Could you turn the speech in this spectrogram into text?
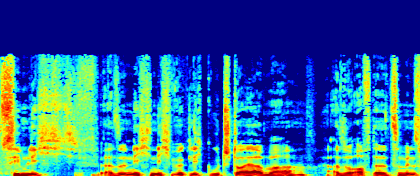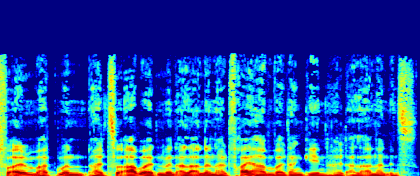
ziemlich, also nicht, nicht wirklich gut steuerbar. Also oft, also zumindest vor allem hat man halt zu arbeiten, wenn alle anderen halt frei haben, weil dann gehen halt alle anderen ins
